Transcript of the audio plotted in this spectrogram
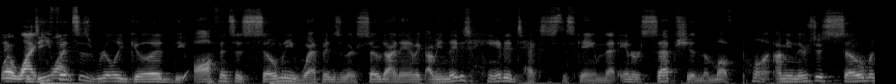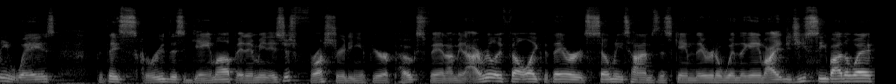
Well, why, the defense why? is really good. The offense has so many weapons and they're so dynamic. I mean, they just handed Texas this game. That interception, the muff punt. I mean, there's just so many ways that they screwed this game up. And I mean, it's just frustrating if you're a Pokes fan. I mean, I really felt like that they were so many times this game they were going to win the game. I did you see by the way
